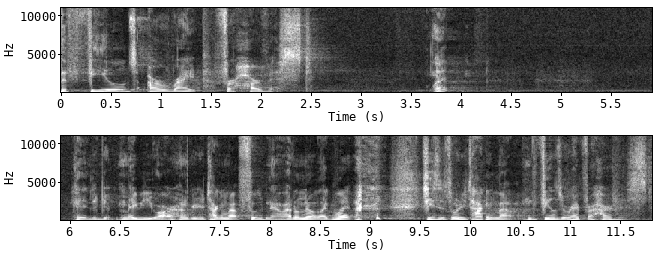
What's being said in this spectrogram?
The fields are ripe for harvest. What? Okay, maybe you are hungry. You're talking about food now. I don't know. Like, what? Jesus, what are you talking about? The fields are ripe for harvest.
